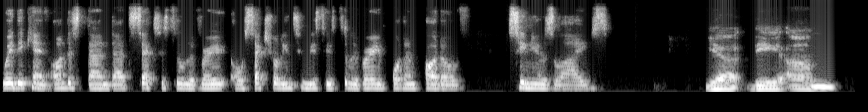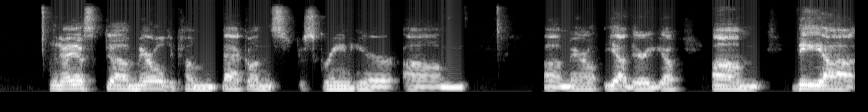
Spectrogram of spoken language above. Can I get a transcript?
where they can understand that sex is still a very, or sexual intimacy is still a very important part of seniors' lives. Yeah, the um, and I asked uh, Meryl to come back on the screen here. Um, uh, Meryl, yeah, there you go. Um, the uh,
